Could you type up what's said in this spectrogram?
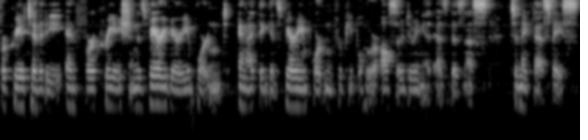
for creativity and for creation is very very important and I think it's very important for people who are also doing it as business to make that space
